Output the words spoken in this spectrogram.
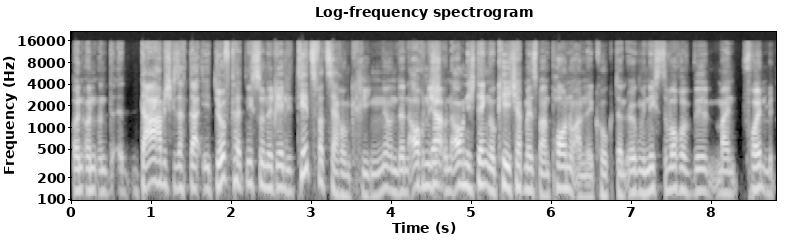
und, und, und äh, da habe ich gesagt, da, ihr dürft halt nicht so eine Realitätsverzerrung kriegen ne? und dann auch nicht ja. und auch nicht denken, okay, ich habe mir jetzt mal ein Porno angeguckt, dann irgendwie nächste Woche will mein Freund mit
